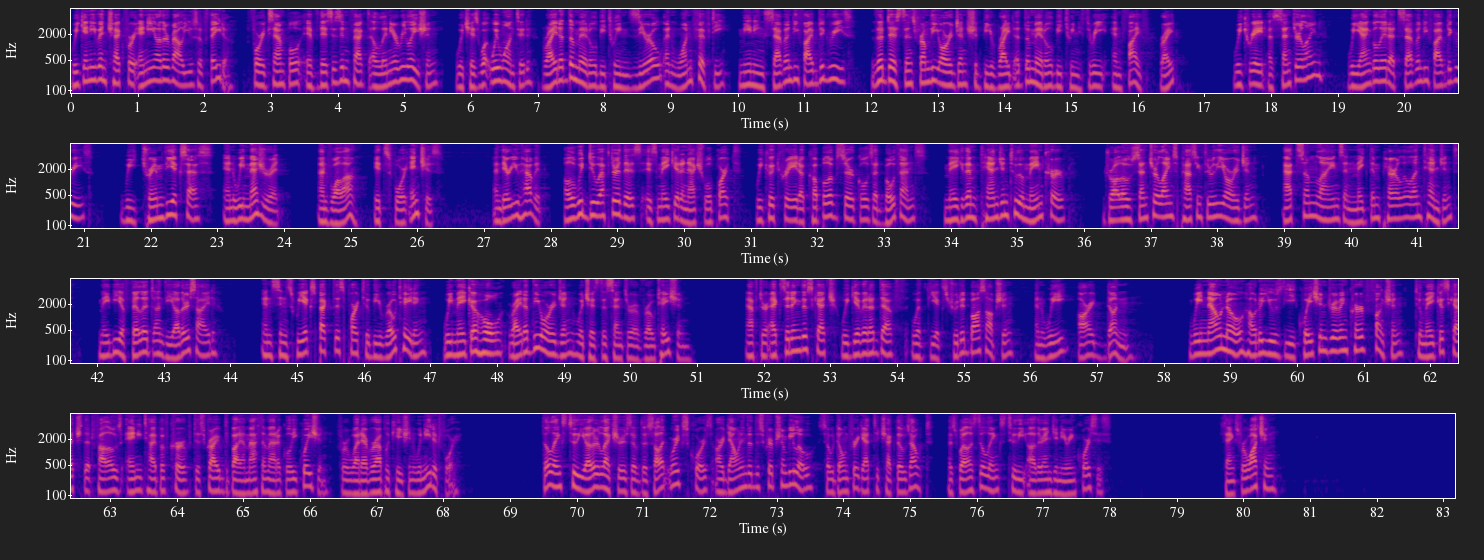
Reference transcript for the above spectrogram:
We can even check for any other values of theta. For example, if this is in fact a linear relation, which is what we wanted, right at the middle between 0 and 150, meaning 75 degrees, the distance from the origin should be right at the middle between 3 and 5, right? We create a center line, we angle it at 75 degrees, we trim the excess, and we measure it. And voila, it's 4 inches. And there you have it. All we do after this is make it an actual part. We could create a couple of circles at both ends, make them tangent to the main curve, draw those center lines passing through the origin, add some lines and make them parallel and tangent, maybe a fillet on the other side. And since we expect this part to be rotating, we make a hole right at the origin, which is the center of rotation. After exiting the sketch, we give it a depth with the extruded boss option, and we are done. We now know how to use the equation-driven curve function to make a sketch that follows any type of curve described by a mathematical equation for whatever application we need it for. The links to the other lectures of the SOLIDWORKS course are down in the description below, so don't forget to check those out, as well as the links to the other engineering courses. Thanks for watching.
